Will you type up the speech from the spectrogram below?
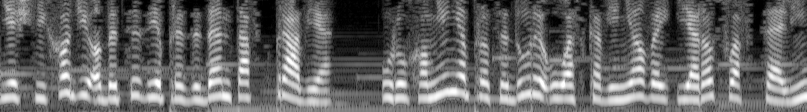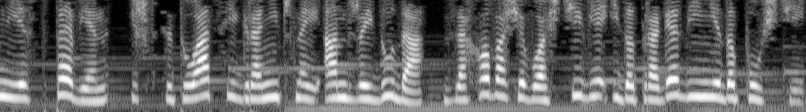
Jeśli chodzi o decyzję prezydenta w sprawie uruchomienia procedury ułaskawieniowej, Jarosław Selin jest pewien, iż w sytuacji granicznej Andrzej Duda zachowa się właściwie i do tragedii nie dopuści.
